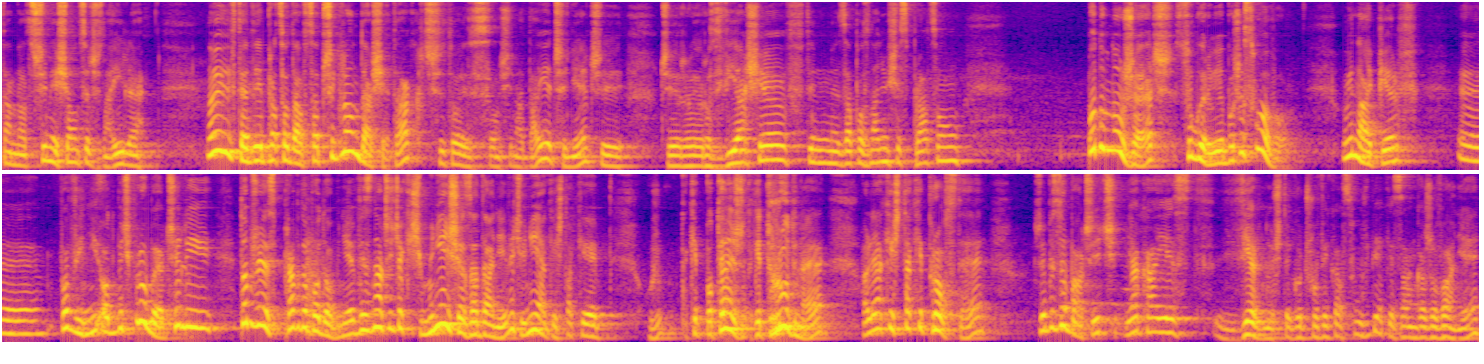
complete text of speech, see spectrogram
tam na trzy miesiące, czy na ile. No i wtedy pracodawca przygląda się, tak? Czy to jest, on się nadaje, czy nie, czy, czy rozwija się w tym zapoznaniu się z pracą. Podobną rzecz sugeruje Boże Słowo. Mówi najpierw e, powinni odbyć próbę, czyli dobrze jest prawdopodobnie wyznaczyć jakieś mniejsze zadanie, wiecie, nie jakieś takie, takie potężne, takie trudne, ale jakieś takie proste, żeby zobaczyć, jaka jest wierność tego człowieka w służbie, jakie zaangażowanie,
